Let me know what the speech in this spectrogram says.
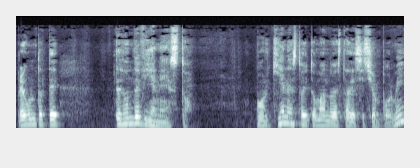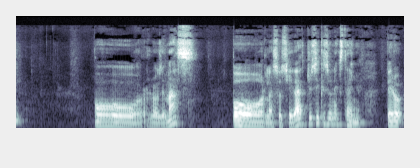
pregúntate, ¿de dónde viene esto? ¿Por quién estoy tomando esta decisión? ¿Por mí? ¿Por los demás? ¿Por la sociedad? Yo sé que es un extraño, pero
